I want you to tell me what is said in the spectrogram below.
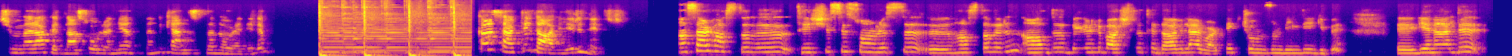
Şimdi merak edilen soruların yanıtlarını kendisinden öğrenelim. Kanser tedavileri nedir? Kanser hastalığı teşhisi sonrası e, hastaların aldığı belirli başlı tedaviler var. Pek çoğumuzun bildiği gibi. E, genelde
